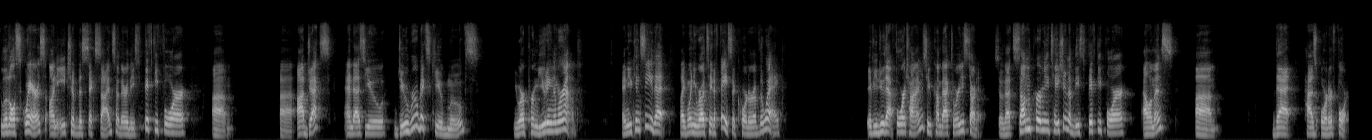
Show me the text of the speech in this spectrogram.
little squares on each of the six sides. So there are these 54 um, uh, objects. And as you do Rubik's Cube moves, you are permuting them around. And you can see that like when you rotate a face a quarter of the way, if you do that four times, you come back to where you started. So that's some permutation of these 54 elements um, that has order four.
